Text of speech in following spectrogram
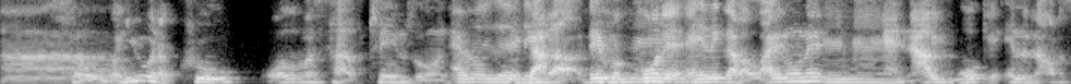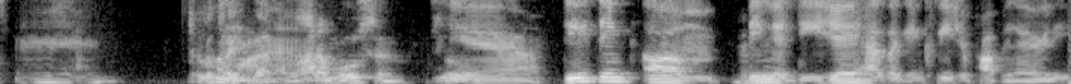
vlogging. So Uh, when you in a crew, all of us have chains on. They got a they recorded Mhm. and they got a light on it, Mhm, and now you walking in and out. Of, mhm. It looks like you got on. a lot of motion. So Yeah. Do you think um Mhm. being a DJ has like increased your popularity?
